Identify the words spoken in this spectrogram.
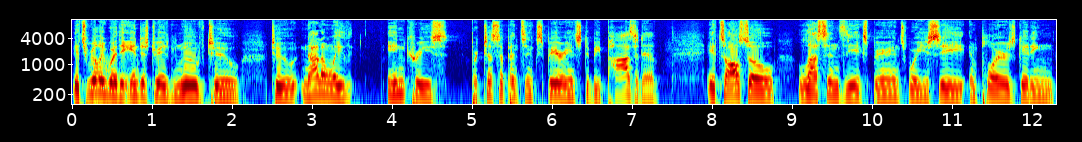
it's really where the industry has moved to, to not only increase participants' experience to be positive. It's also lessens the experience where you see employers getting,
